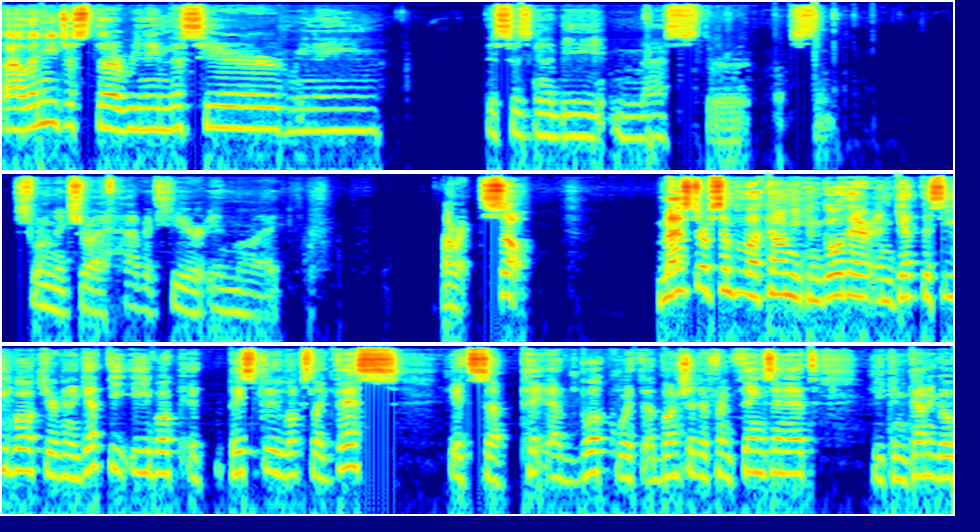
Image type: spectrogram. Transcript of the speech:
uh, let me just uh, rename this here. Rename. This is going to be master of simple just want to make sure I have it here in my all right so masterofsimple.com you can go there and get this ebook. You're going to get the ebook. It basically looks like this. It's a, a book with a bunch of different things in it. You can kind of go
